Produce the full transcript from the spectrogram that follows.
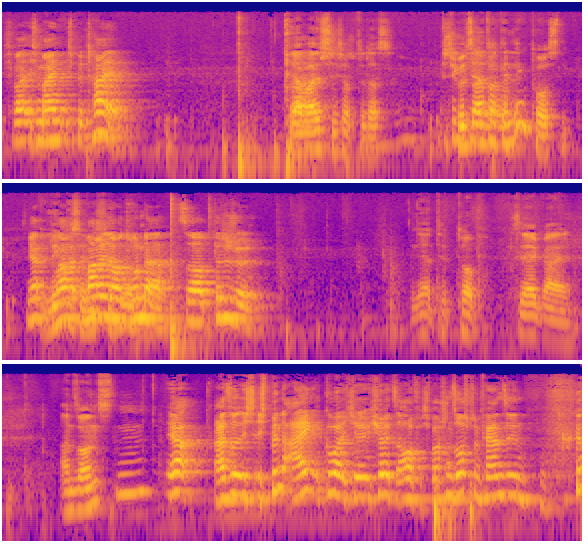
Ich, war- ich meine, ich bin Teil. Ja, weiß ich nicht, ob du das. Ich würde einfach den Link posten. Ja, mach, ist mach ich verboten. drunter. So, bitteschön. Ja, tipptopp. Sehr geil. Ansonsten, Ja, also ich, ich bin eigentlich. Guck mal, ich, ich höre jetzt auf. Ich war schon so oft im Fernsehen.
